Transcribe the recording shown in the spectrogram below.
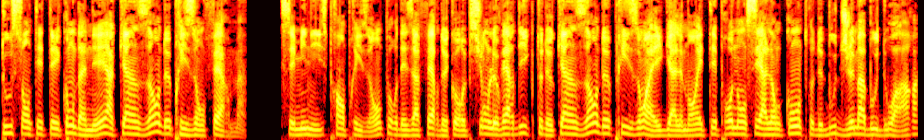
Tous ont été condamnés à 15 ans de prison ferme. Ces ministres en prison pour des affaires de corruption Le verdict de 15 ans de prison a également été prononcé à l'encontre de Boudjema Boudoir,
